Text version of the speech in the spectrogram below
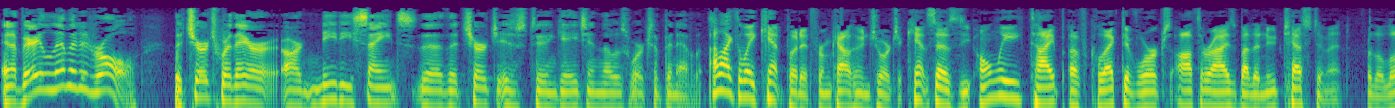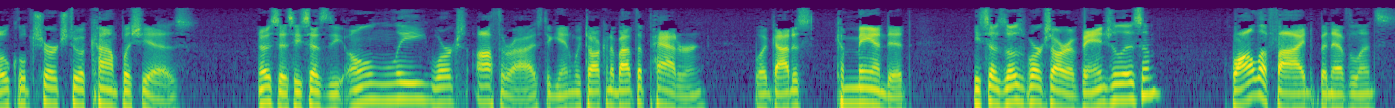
in a very limited role. The church where there are needy saints, the, the church is to engage in those works of benevolence. I like the way Kent put it from Calhoun, Georgia. Kent says the only type of collective works authorized by the New Testament for the local church to accomplish is. Notice this. He says the only works authorized, again, we're talking about the pattern, what God has commanded. He says those works are evangelism, qualified benevolence,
